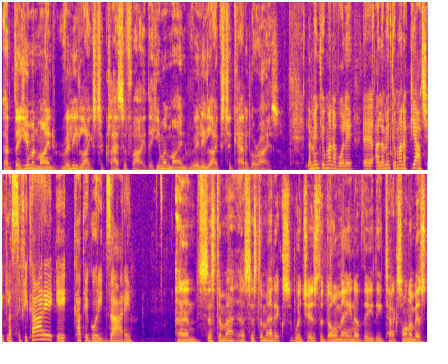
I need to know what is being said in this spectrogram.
Uh, the human mind really likes to classify, the human mind really likes to categorize. La mente umana vuole, eh, alla mente umana piace classificare e categorizzare. And systema- uh, systematics, which is the domain of the, the taxonomist,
